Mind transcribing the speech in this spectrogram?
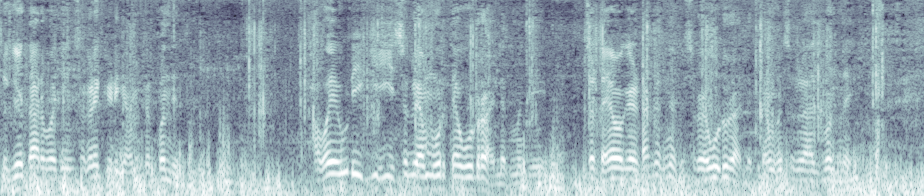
सगळे दरवाजे सगळ्या खिडक्या आमच्या बंद आहेत. हवा एवढी की सगळ्या मूर्त्या उडू राहिल्यात म्हणजे चटया वगैरे टाकत नाही सगळ्या उडू राहिल्यात त्यामुळे सगळं आज बंद आहे.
